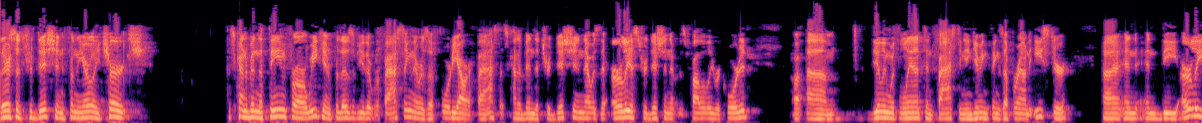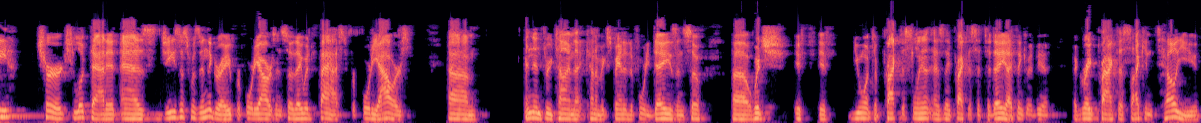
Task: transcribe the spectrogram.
There's a tradition from the early church. It's kind of been the theme for our weekend. For those of you that were fasting, there was a 40 hour fast. That's kind of been the tradition. That was the earliest tradition that was probably recorded, uh, um, dealing with Lent and fasting and giving things up around Easter. Uh, and, and the early church looked at it as Jesus was in the grave for 40 hours, and so they would fast for 40 hours. Um, and then through time, that kind of expanded to 40 days. And so uh, which if if you want to practice Lent as they practice it today, I think it would be a, a great practice. I can tell you,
